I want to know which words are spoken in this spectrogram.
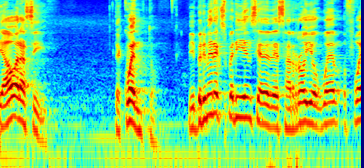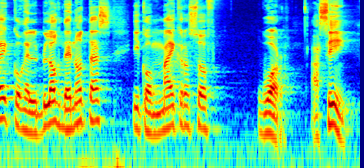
Y ahora sí, te cuento. Mi primera experiencia de desarrollo web fue con el blog de notas y con Microsoft Word. Así,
